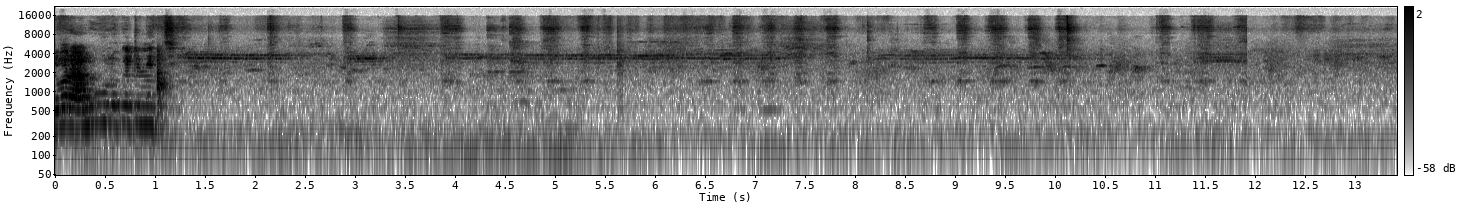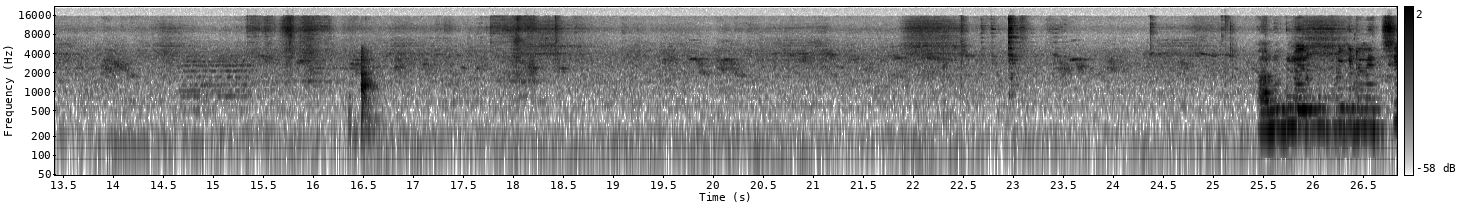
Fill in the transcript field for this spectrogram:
এবার আলুগুলো কেটে নিচ্ছি। আলুগুলো এরকম করে কেটে নিচ্ছি।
